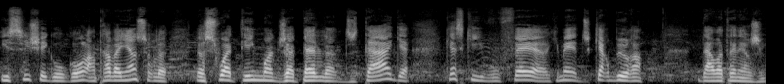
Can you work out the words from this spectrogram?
ici chez Google, en travaillant sur le, le SWAT team, moi que j'appelle du tag, qu'est-ce qui vous fait, euh, qui met du carburant dans votre énergie?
